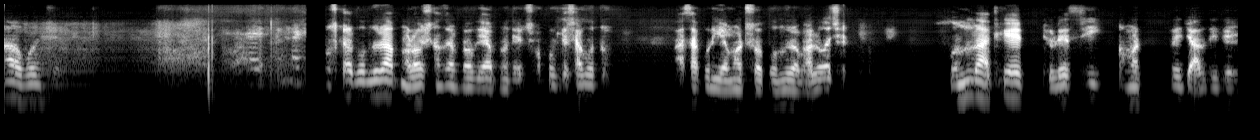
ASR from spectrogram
তারাও বলছে। নমস্কার বন্ধুরা, আপনারাও সাঁতরা ব্লগে আপনাদের সকলকে স্বাগত। আশা করি আমার সব বন্ধুরা ভালো আছেন। বন্ধুরা, আজকে চলে এসেছি আমার পুকুরে জাল দিতে।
